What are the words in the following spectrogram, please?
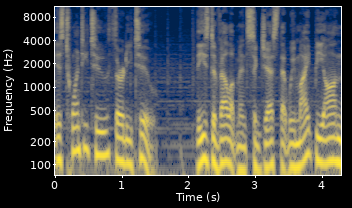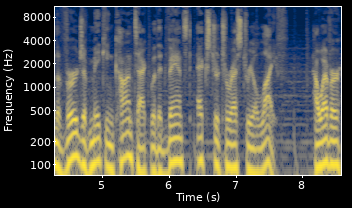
is 2232. These developments suggest that we might be on the verge of making contact with advanced extraterrestrial life. However,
